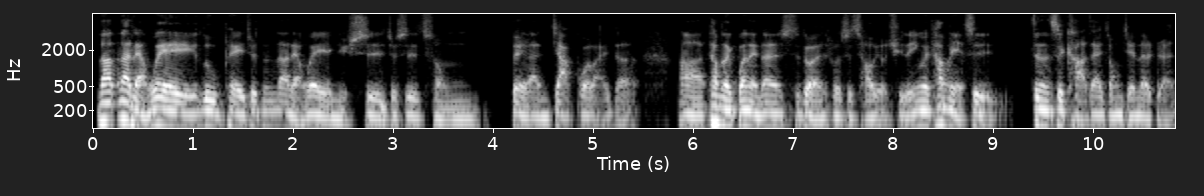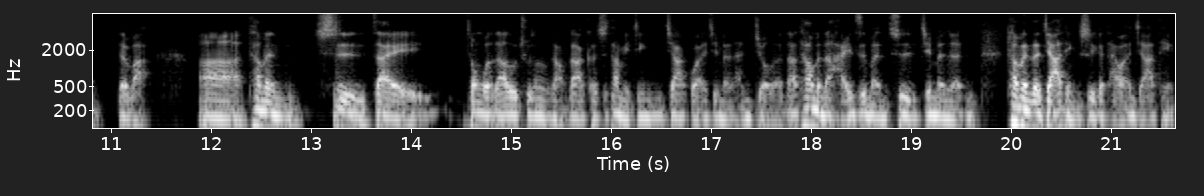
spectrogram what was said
那那两位陆配就是那两位女士，就是从对岸嫁过来的啊，他们的观点当然是对我来说是超有趣的，因为他们也是真的是卡在中间的人，对吧？啊、他们是在中国大陆出生长大，可是他们已经嫁过来金门很久了。那他们的孩子们是金门人，他们的家庭是一个台湾家庭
